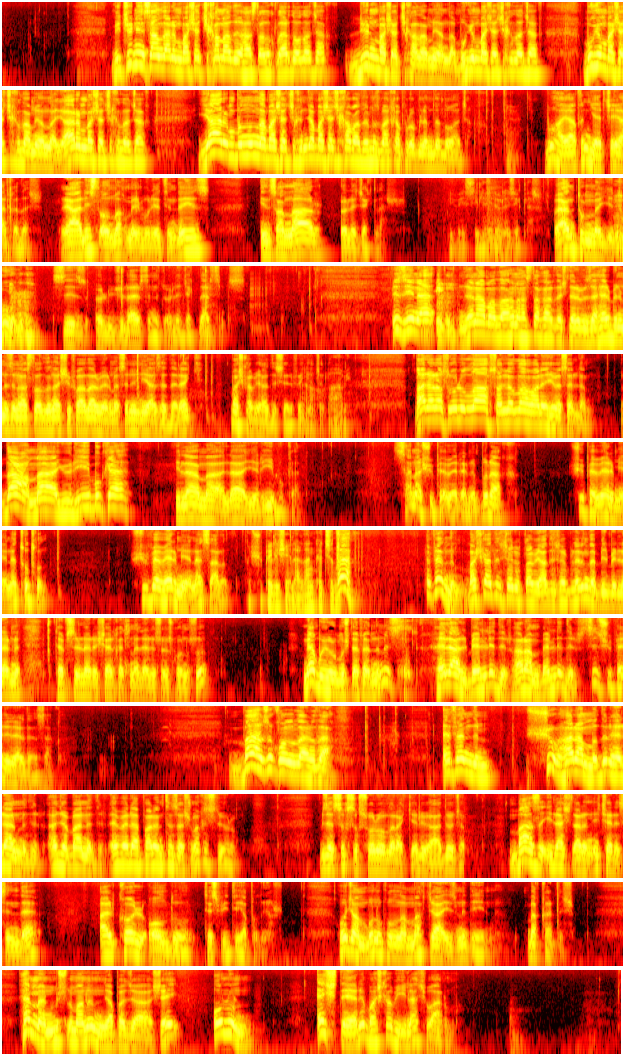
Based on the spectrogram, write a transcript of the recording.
Bütün insanların başa çıkamadığı hastalıklar da olacak. Dün başa çıkılamayanla bugün başa çıkılacak. Bugün başa çıkılamayanla yarın başa çıkılacak. Yarın bununla başa çıkınca başa çıkamadığımız başka problem de doğacak. Bu hayatın gerçeği arkadaş. Realist olmak mecburiyetindeyiz. İnsanlar ölecekler. Bir vesileyle ölecekler. Ve entum meyyitun. Siz ölücülersiniz, öleceklersiniz. Biz yine Cenab-ı Allah'ın hasta kardeşlerimize her birimizin hastalığına şifalar vermesini niyaz ederek başka bir hadis-i şerife geçelim. Amin. Kale Resulullah sallallahu aleyhi ve sellem Da ma yuribuke ila ma la yeribuke Sana şüphe vereni bırak, şüphe vermeyene tutun. Şüphe vermeyene sarıl. Şüpheli şeylerden kaçın. Heh. Efendim başka hadis-i şerif tabii hadis-i şeriflerin de birbirlerini tefsirleri, şerh etmeleri söz konusu. Ne buyurmuştu Efendimiz? Helal bellidir, haram bellidir. Siz şüphelilerden sakın. Bazı konularda efendim şu haram mıdır, helal midir? Acaba nedir? Evvela parantez açmak istiyorum. Bize sık sık soru olarak geliyor Hadi Hocam. Bazı ilaçların içerisinde alkol olduğu tespiti yapılıyor. Hocam bunu kullanmak caiz mi değil mi? Bak kardeşim. Hemen Müslümanın yapacağı şey onun eş değeri başka bir ilaç var mı?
